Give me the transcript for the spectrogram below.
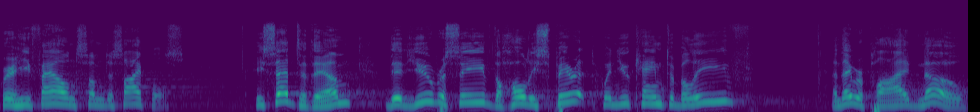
where he found some disciples. He said to them, Did you receive the Holy Spirit when you came to believe? And they replied, No,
